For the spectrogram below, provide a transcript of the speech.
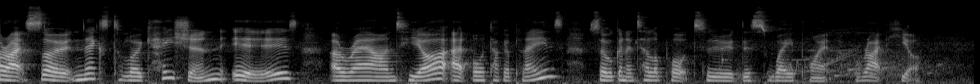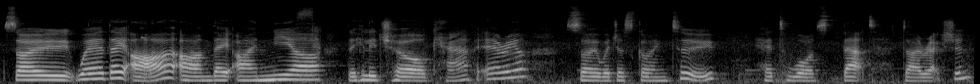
Alright, so next location is around here at Aotake Plains. So we're going to teleport to this waypoint right here. So where they are, um, they are near the Hilichurl camp area. So we're just going to head towards that direction.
